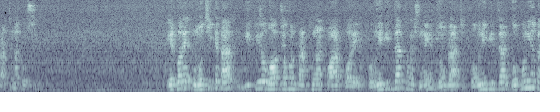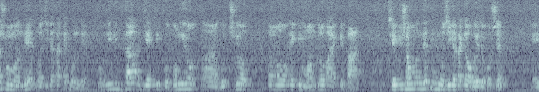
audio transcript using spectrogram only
প্রার্থনা করছি। এরপরে নচিকেতার দ্বিতীয় বর যখন প্রার্থনা করার পরে অগ্নিবিদ্যার কথা শুনে যমরাজ অগ্নিবিদ্যার গোপনীয়তা সম্বন্ধে নচিকেতাকে বললেন। অগ্নিবিদ্যা যে একটি গোপনীয় গুচ্ছতম একটি মন্ত্র বা একটি পাঠ, সেটি সম্বন্ধে তিনি নচিকেতাকে অবহিত করছেন এই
